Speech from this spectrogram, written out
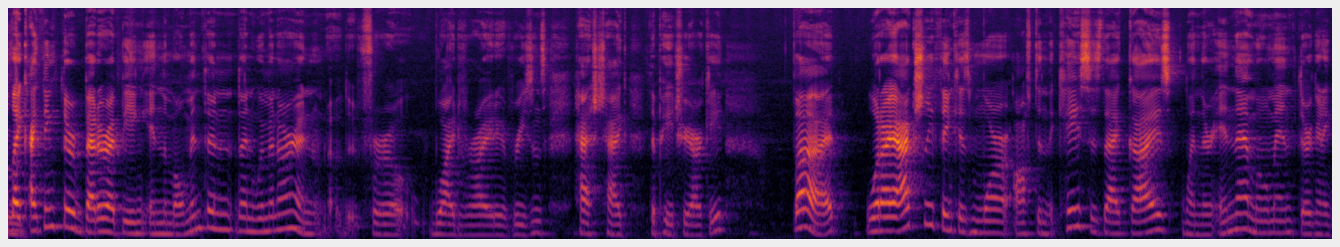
like I think they're better at being in the moment than than women are, and uh, for a wide variety of reasons. Hashtag the patriarchy. But what I actually think is more often the case is that guys, when they're in that moment, they're gonna,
